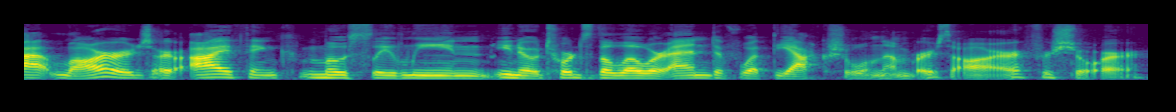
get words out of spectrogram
at large are, I think, mostly lean you know towards the lower end of what the actual numbers are for sure.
